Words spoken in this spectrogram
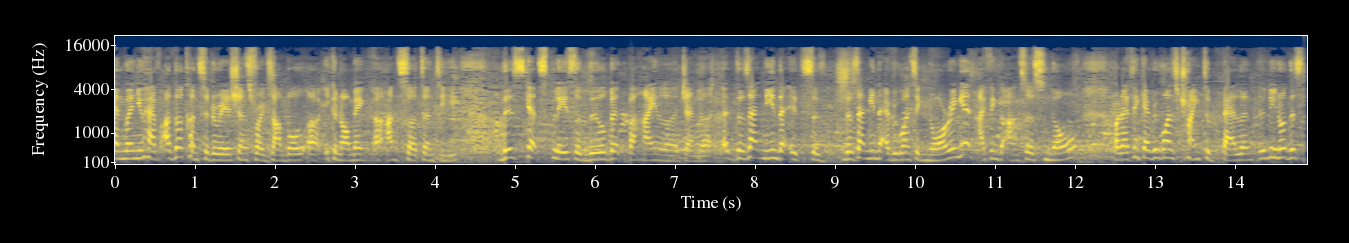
And when you have other considerations, for example, uh, economic uh, uncertainty, this gets placed a little bit behind the agenda. Uh, does that mean that it's a, does that mean that everyone's ignoring it? I think the answer is no. But I think everyone's trying to balance, you know, this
